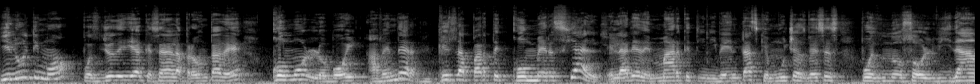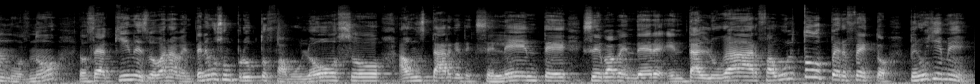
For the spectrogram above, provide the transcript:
Y el último, pues yo diría que será la pregunta de cómo lo voy a vender, que es la parte comercial, el área de marketing y ventas que muchas veces pues nos olvidamos, ¿no? O sea, ¿quiénes lo van a vender? Tenemos un producto fabuloso, a un target excelente, se va a vender en tal lugar, fabuloso, todo perfecto, pero óyeme.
